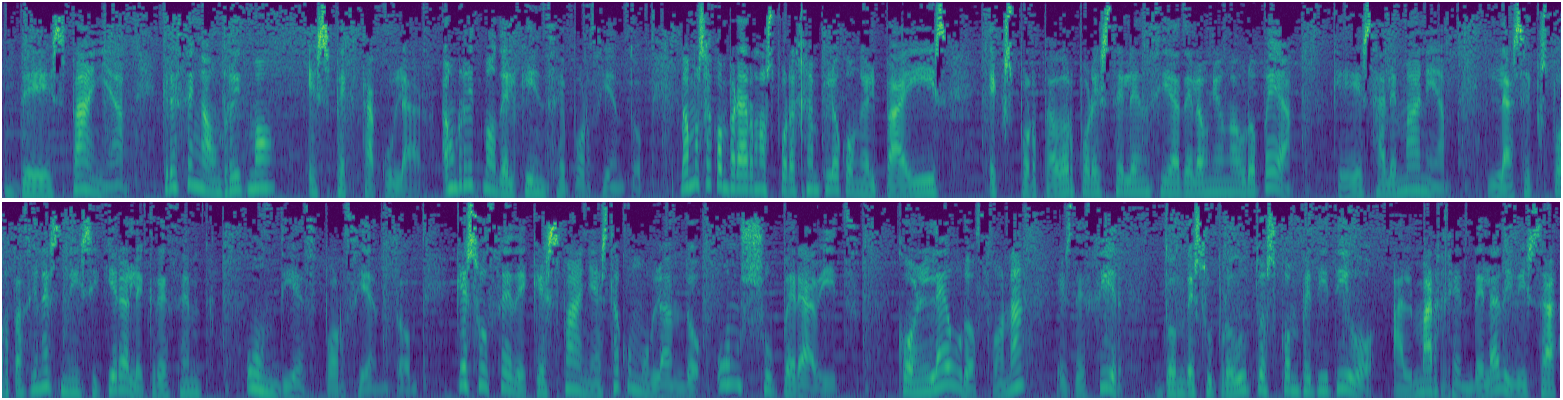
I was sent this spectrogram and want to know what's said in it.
de España crecen a un ritmo espectacular, a un ritmo del 15%. Vamos a compararnos, por ejemplo, con el país exportador por excelencia de la Unión Europea, que es Alemania. Las exportaciones ni siquiera le crecen un 10%. ¿Qué sucede? Que España está acumulando un superávit con la eurozona, es decir, donde su producto es competitivo al margen de la divisa,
